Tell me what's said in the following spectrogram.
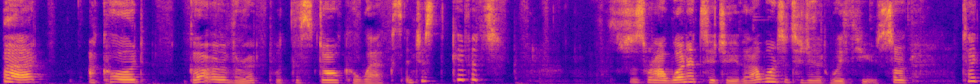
but I could go over it with this darker wax and just give it, this is what I wanted to do, but I wanted to do it with you. So take,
